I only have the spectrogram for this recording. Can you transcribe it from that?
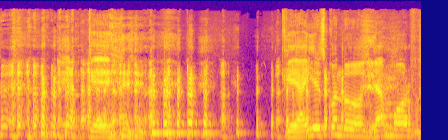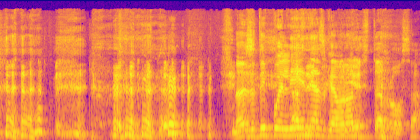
que, que ahí es cuando ya Morph no ese tipo de líneas Así, cabrón Y esta rosa.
